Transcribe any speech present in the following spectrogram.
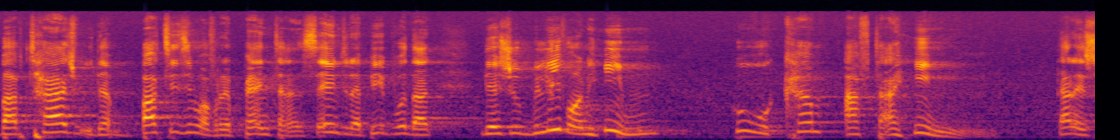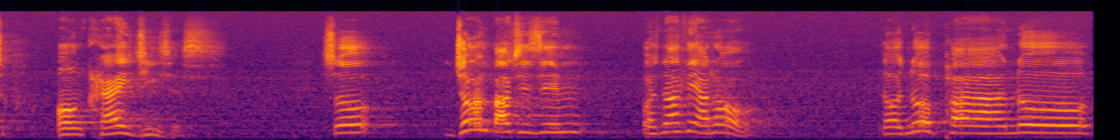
baptized with the baptism of repentance, saying to the people that they should believe on him who will come after him. That is, on Christ Jesus. So, John's baptism was nothing at all. There was no power, no.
